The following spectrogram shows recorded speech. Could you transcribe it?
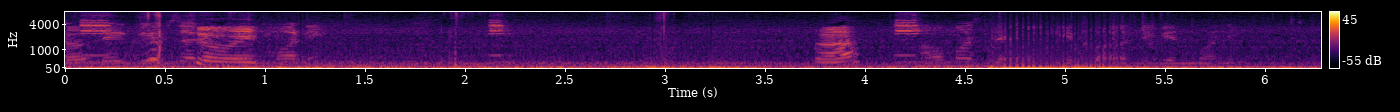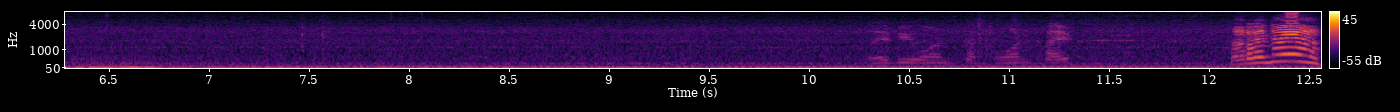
much they give the money? Ha? How much they give uh, ticket money? Maybe one one five, Tara na!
